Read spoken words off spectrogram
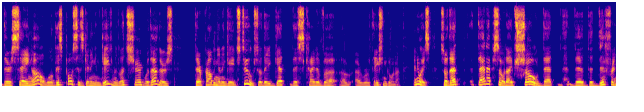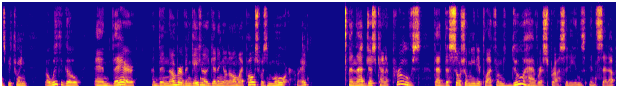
they're saying oh well this post is getting engagement. Let's share it with others they're probably going to engage too so they get this kind of a, a, a, rotation going on. Anyways so that that episode I showed that the the difference between a week ago and there and the number of engagement I'm getting on all my posts was more right? And that just kind of proves that the social media platforms do have reciprocity in, in setup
